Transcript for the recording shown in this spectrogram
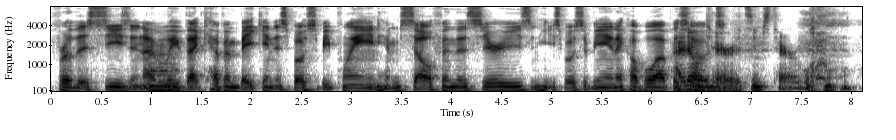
for this season. I Uh-huh. believe that Kevin Bacon is supposed to be playing himself in this series, and he's supposed to be in a couple episodes. I don't care. It seems terrible.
